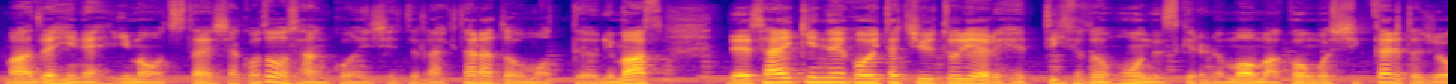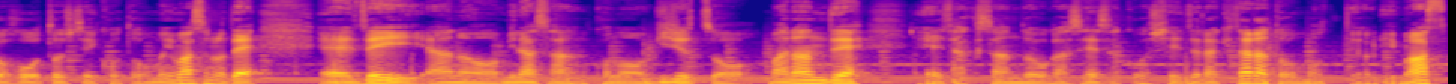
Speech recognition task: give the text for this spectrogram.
まあ、ぜひね、今お伝えしたことを参考にしていただけたらと思っております。で、最近ね、こういったチュートリアル減ってきたと思うんですけれども、まあ、今後しっかりと情報を落としていこうと思いますので、えー、ぜひ、あの、皆さん、この技術を学んで、えー、たくさん動画画制作をしていただけたらと思っております。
